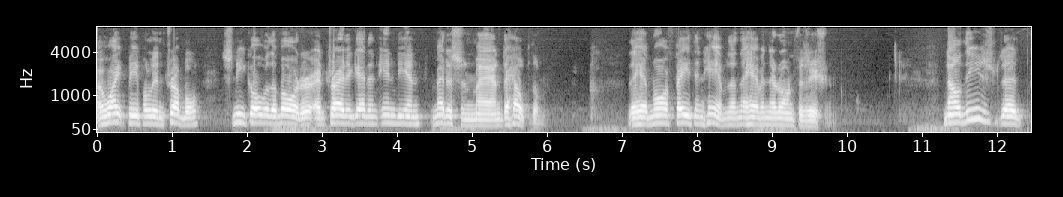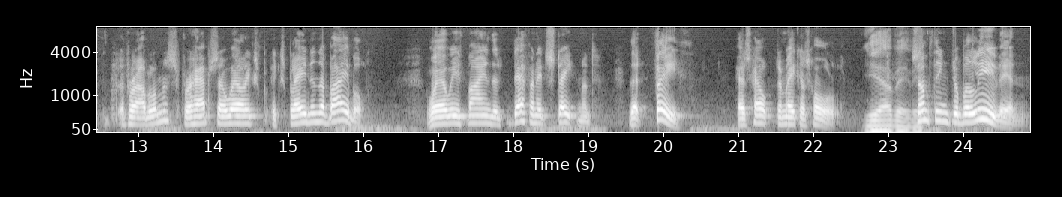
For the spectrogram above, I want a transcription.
uh, white people in trouble sneak over the border and try to get an Indian medicine man to help them. They have more faith in him than they have in their own physician. Now, these uh, problems perhaps are well ex- explained in the Bible, where we find the definite statement that faith has helped to make us whole. Yeah, baby. Something to believe in,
